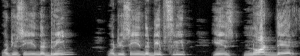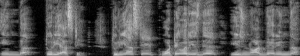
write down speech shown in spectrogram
what you see in the dream, what you see in the deep sleep is not there in the Turiya state. Turiya state, whatever is there, is not there in the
